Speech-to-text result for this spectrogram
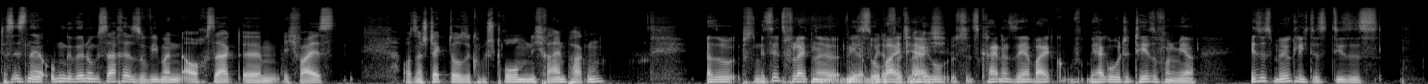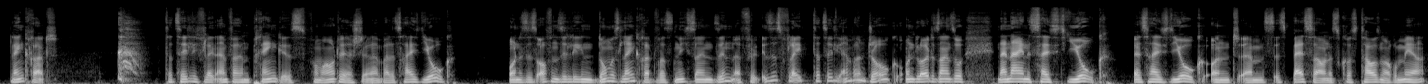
Das ist eine Umgewöhnungssache, so wie man auch sagt, ähm, ich weiß, aus einer Steckdose kommt Strom, nicht reinpacken. Also ist jetzt vielleicht eine nicht so weit hergeholte, ist jetzt keine sehr weit hergeholte These von mir. Ist es möglich, dass dieses Lenkrad tatsächlich vielleicht einfach ein Prank ist vom Autohersteller, weil es heißt Yoke und es ist offensichtlich ein dummes Lenkrad, was nicht seinen Sinn erfüllt. Ist es vielleicht tatsächlich einfach ein Joke und Leute sagen so, nein, nein, es heißt Yoke, es heißt Yoke und ähm, es ist besser und es kostet 1000 Euro mehr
